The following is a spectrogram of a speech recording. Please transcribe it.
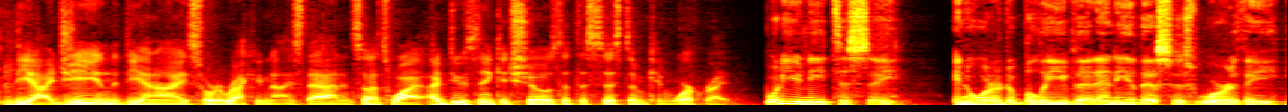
the IG and the DNI sort of recognize that. And so that's why I do think it shows that the system can work right. What do you need to see in order to believe that any of this is worthy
